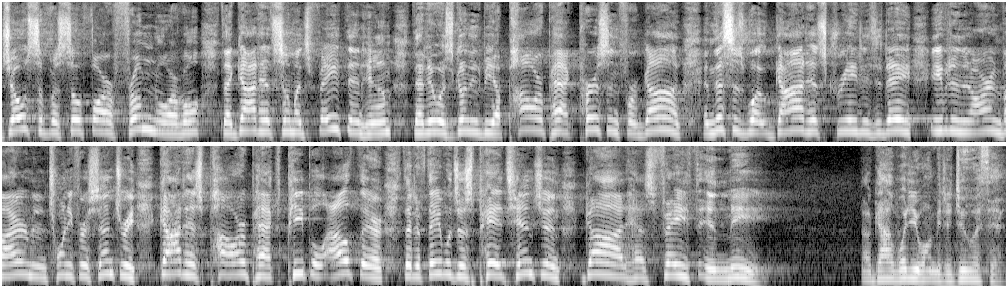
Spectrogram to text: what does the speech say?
Joseph was so far from normal, that God had so much faith in him that it was going to be a power packed person for God. And this is what God has created today, even in our environment in 21st century. God has power packed people out there that if they will just pay attention, God has faith in me. Now, God, what do you want me to do with it?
